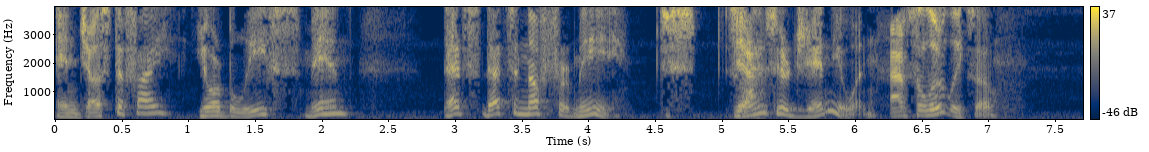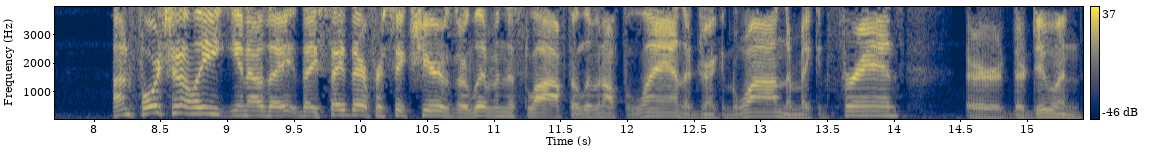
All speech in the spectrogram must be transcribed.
and justify your beliefs, man, that's that's enough for me. Just as Yeah. long as you're genuine. absolutely. So Unfortunately, you know, they, they stayed there for six years. They're living this life. They're living off the land. They're drinking wine. They're making friends. They're, they're doing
